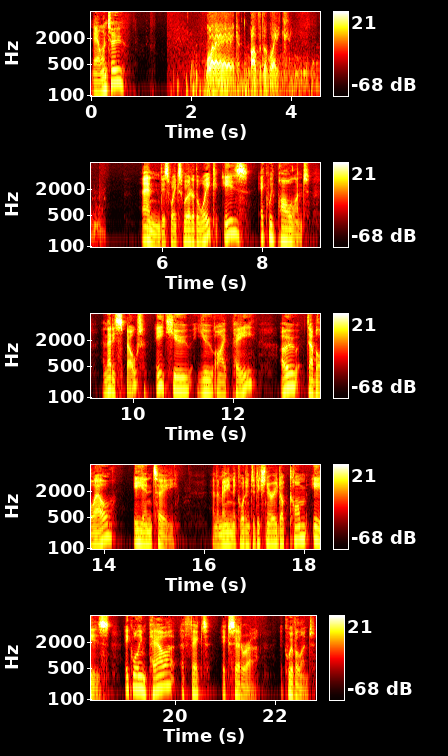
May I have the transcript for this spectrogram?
Now on to Word of the week. And this week's word of the week is equipollent, and that is spelt E Q U I P O L L E N T. And the meaning, according to dictionary.com, is equal in power, effect, etc. Equivalent.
